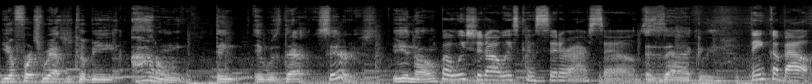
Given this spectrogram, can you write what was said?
your first reaction could be, I don't think it was that serious, you know? But we should always consider ourselves. Exactly. Think about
